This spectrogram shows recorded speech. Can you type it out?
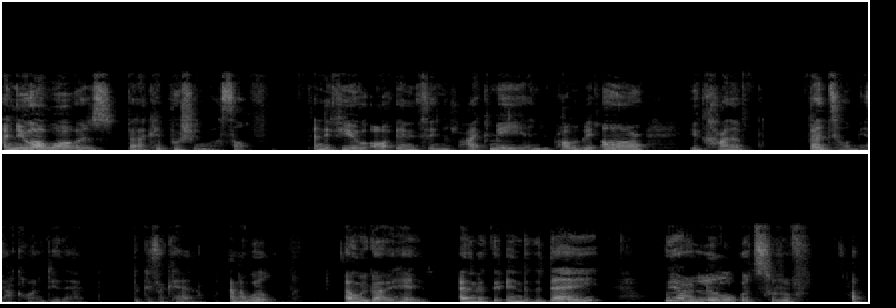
I knew I was, but I kept pushing myself. And if you are anything like me, and you probably are, you kind of don't tell me I can't do that because I can and I will. And we go ahead. And at the end of the day, we are a little bit sort of up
